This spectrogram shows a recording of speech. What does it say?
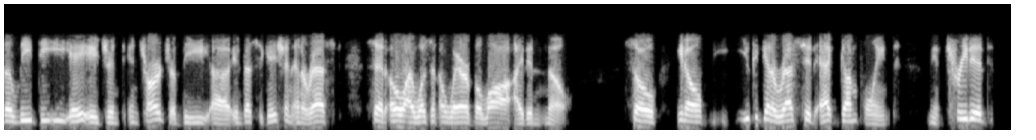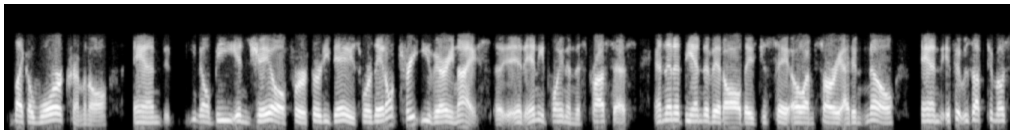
the lead DEA agent in charge of the uh, investigation and arrest said, "Oh, I wasn't aware of the law. I didn't know." So you know, you could get arrested at gunpoint, you know, treated like a war criminal, and you know, be in jail for 30 days, where they don't treat you very nice uh, at any point in this process. And then at the end of it all, they just say, "Oh, I'm sorry, I didn't know." And if it was up to most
